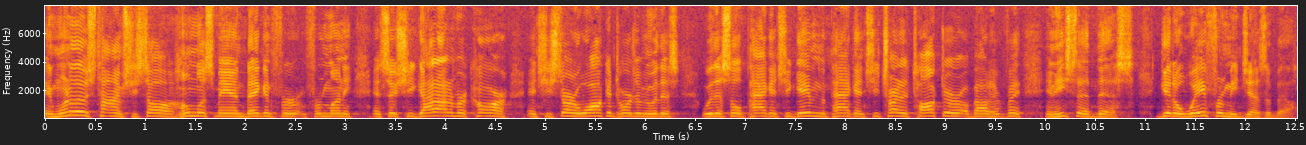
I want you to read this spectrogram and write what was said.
And one of those times she saw a homeless man begging for, for money. And so she got out of her car and she started walking towards him with this, with this old package. She gave him the package. She tried to talk to her about her faith. And he said this Get away from me, Jezebel.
